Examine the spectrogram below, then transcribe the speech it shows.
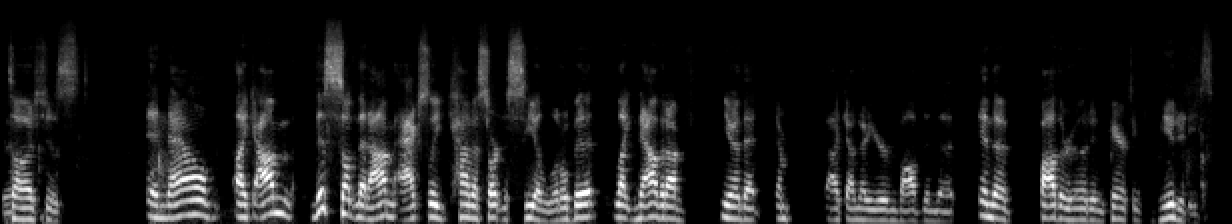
yeah. So it's just and now like I'm this is something that I'm actually kind of starting to see a little bit. Like now that I've you know that I'm, like I know you're involved in the in the fatherhood and parenting communities.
